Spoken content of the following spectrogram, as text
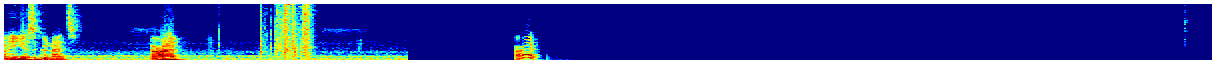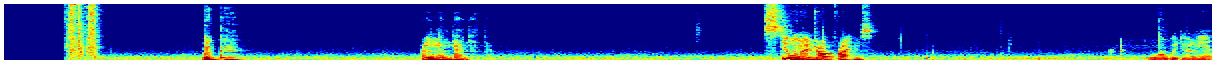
really use the grenades. Alright. Alright. Okay. Still no drop frames. Right. What are we doing here?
